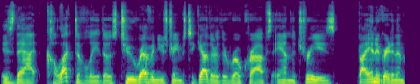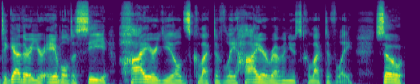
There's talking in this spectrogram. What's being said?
is that collectively, those two revenue streams together, the row crops and the trees, by integrating them together, you're able to see higher yields collectively, higher revenues collectively. So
